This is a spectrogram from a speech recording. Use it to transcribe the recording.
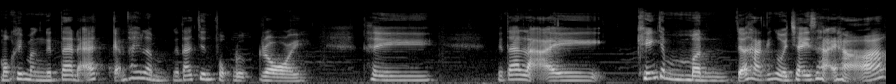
một khi mà người ta đã cảm thấy là người ta chinh phục được rồi thì người ta lại khiến cho mình trở thành cái người chase hại họ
